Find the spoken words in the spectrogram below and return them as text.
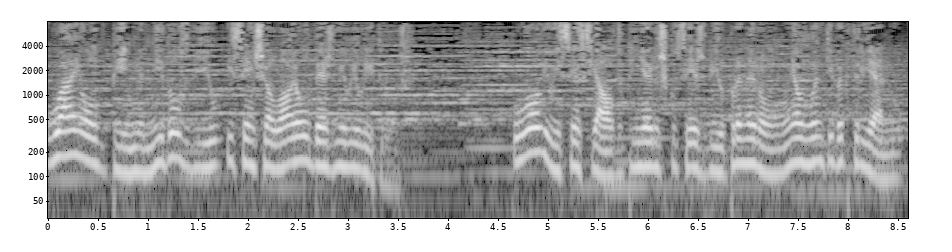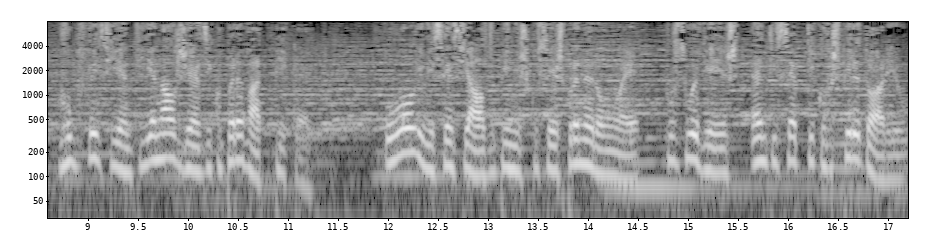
Wild Pine Needles Bio Essential Oil 10 ml. O óleo essencial de pinheiro escocês Biopranarum é um antibacteriano, rubefacciante e analgésico para vate-pica. O óleo essencial de pinho escocês Pranarum é, por sua vez, antisséptico respiratório,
